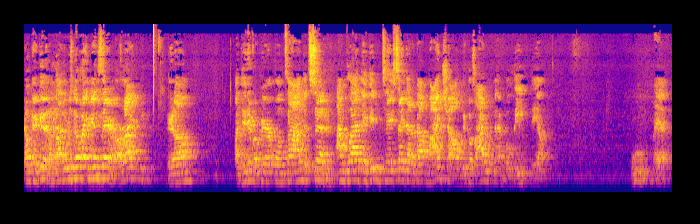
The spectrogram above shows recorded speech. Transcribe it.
Okay, good. I'm glad there was no amens there, all right? You know? I did have a parent one time that said, I'm glad they didn't t- say that about my child because I wouldn't have believed them. Ooh, man.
